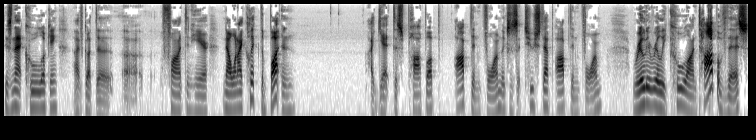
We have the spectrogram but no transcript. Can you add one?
Isn't that cool looking? I've got the uh, font in here. Now when I click the button, I get this pop-up opt-in form. This is a two-step opt-in form. Really, really cool. On top of this,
